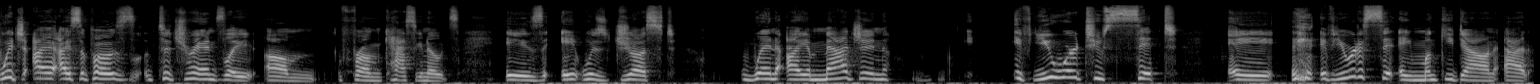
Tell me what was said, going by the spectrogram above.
Which I, I suppose to translate um, from Cassie Notes is it was just when I imagine if you were to sit a if you were to sit a monkey down at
